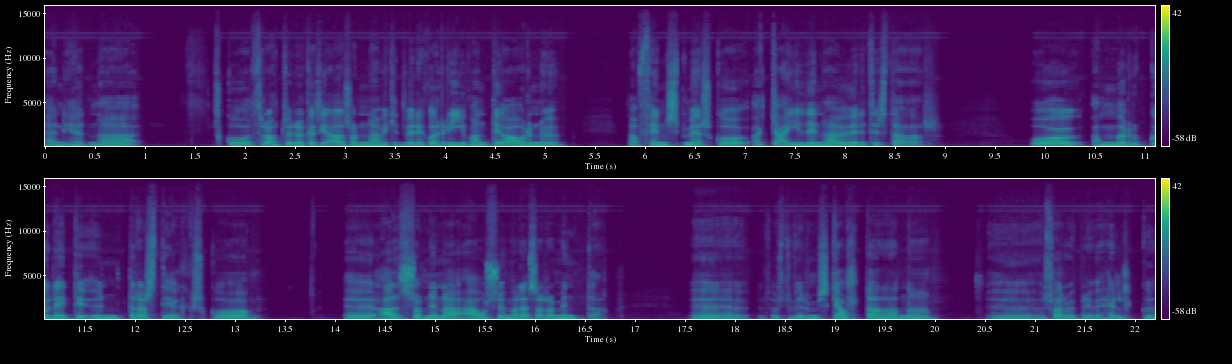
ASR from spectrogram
en hérna sko þrátt verið að kannski aðsóknin hafi ekki verið eitthvað rífandi á árinu þá finnst mér sko að gæðin hafi verið til staðar. Og að mörguleiti undrast ég sko uh, aðsóknina á sumar þessara mynda. Uh, þú veist við erum skjáltað hana uh, svarfibrifi Helgu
